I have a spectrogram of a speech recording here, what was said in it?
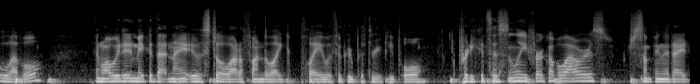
level. And while we didn't make it that night, it was still a lot of fun to like play with a group of three people pretty consistently for a couple hours, which is something that I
